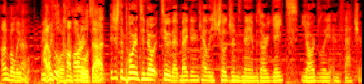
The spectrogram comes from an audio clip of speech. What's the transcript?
Unbelievable. These I don't feel comfortable with that. It's just important to note too that Megyn Kelly's children's names are Yates, Yardley, and Thatcher.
